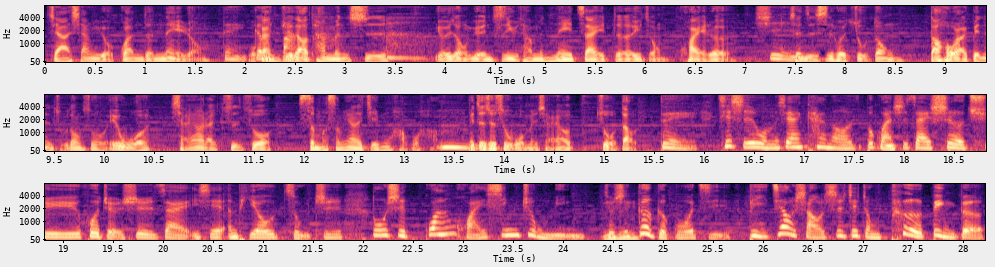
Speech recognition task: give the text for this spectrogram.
家乡有关的内容，嗯、对，我感觉到他们是 有一种源自于他们内在的一种快乐，是，甚至是会主动到后来变成主动说，哎，我想要来制作。什么什么样的节目好不好？嗯，哎，这就是我们想要做到的。对，其实我们现在看哦，不管是在社区或者是在一些 NPO 组织，都是关怀新住民，就是各个国籍，嗯、比较少是这种特定的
